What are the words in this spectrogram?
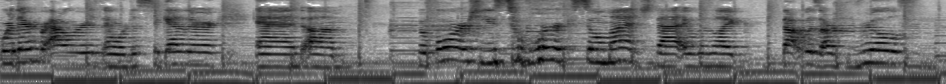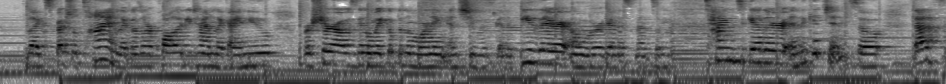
we're there for hours and we're just together and um, before she used to work so much that it was like, that was our real like special time. Like it was our quality time. Like I knew for sure I was gonna wake up in the morning and she was gonna be there and we were gonna spend some time together in the kitchen. So that's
